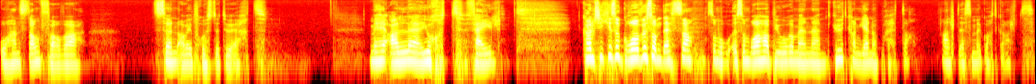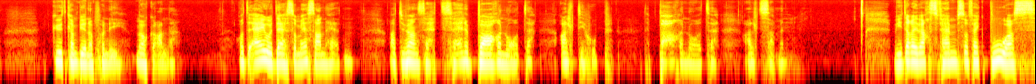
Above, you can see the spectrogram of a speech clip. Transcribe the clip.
Og hans stamfar var sønn av ei prostituert. Vi har alle gjort feil. Kanskje ikke så grove som disse, som, som Rahab gjorde, men eh, Gud kan gjenopprette alt det som er gått galt. Gud kan begynne på ny med oss alle. Og det er jo det som er sannheten. At uansett så er det bare nåde. Alt i hop. Det er bare nåde, alt sammen. Videre i vers 5 så fikk Boas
